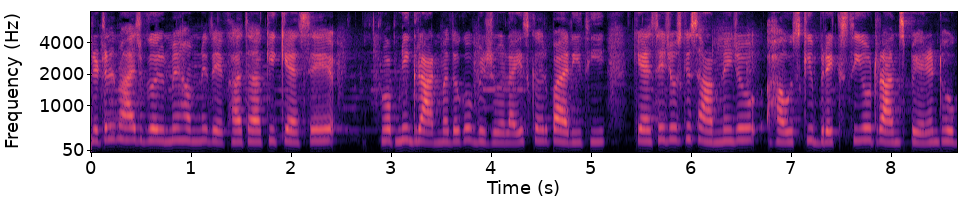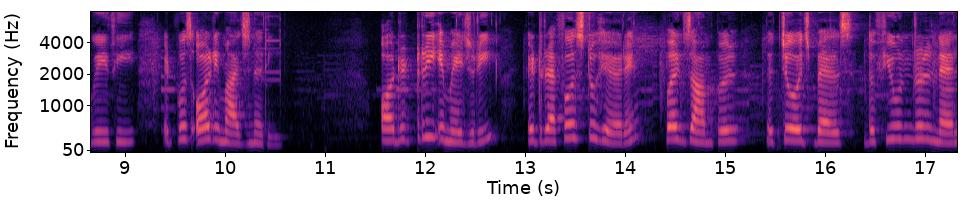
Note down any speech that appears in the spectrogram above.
little match girl में हमने देखा था कि कैसे वो अपनी ग्रैंड मदर को विजुअलाइज कर पा रही थी, कैसे जो उसके सामने जो हाउस की ब्रिक्स थी वो ट्रांसपेरेंट हो गई थी। It was all imaginary auditory imagery it refers to hearing. For example, the church bells, the funeral knell.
